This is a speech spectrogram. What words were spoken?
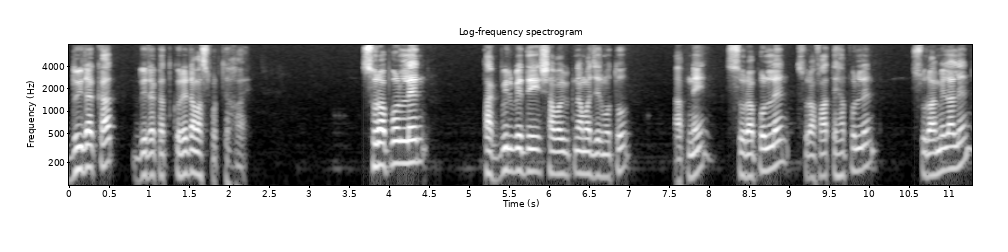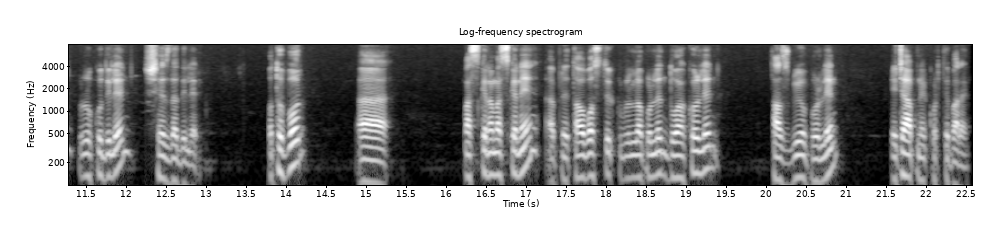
দুই রাকাত দুই রাকাত করে নামাজ পড়তে হয়। সূরা পড়লেন, তাকবির বেদে স্বাভাবিক নামাজের মতো আপনি সূরা পড়লেন, সূরা ফাতেহা পড়লেন সূরা মিলালেন, রুকু দিলেন, সেজদা দিলেন। অতঃপর মাঝখানে মাঝখানে আপনি তাওবাস্তুল্লাহ পড়লেন, দোয়া করলেন তাসবিও পড়লেন, এটা আপনি করতে পারেন।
